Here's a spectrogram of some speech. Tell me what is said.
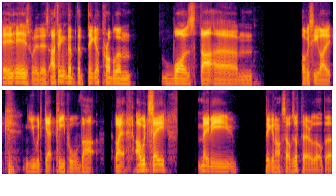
it, it is what it is. I think the the bigger problem was that um, obviously, like you would get people that, like, I would say maybe bigging ourselves up here a little bit,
